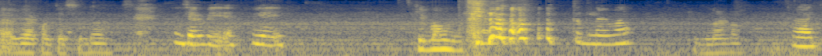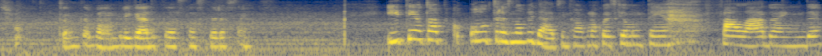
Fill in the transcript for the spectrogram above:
já havia acontecido antes. Já via. E aí? Que bom, Tudo normal? tudo normal. Ótimo. Então tá bom. Obrigada pelas considerações. E tem o tópico outras novidades. Então, alguma coisa que eu não tenha falado ainda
